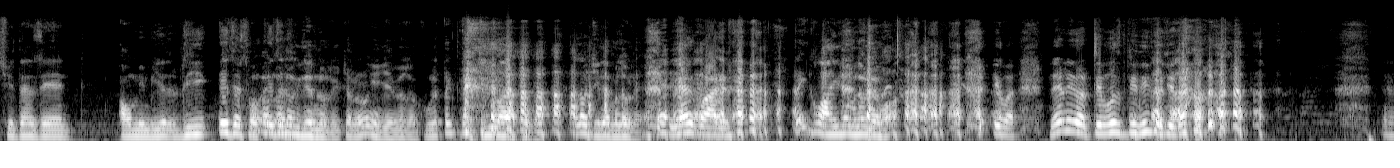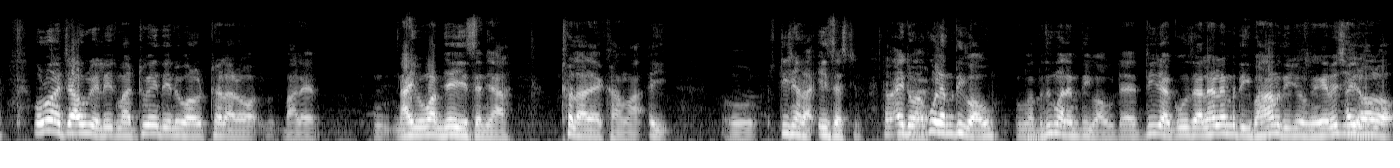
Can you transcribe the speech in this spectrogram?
ရွှေတန်စင် အောင်မြင်ပြီးဒီ access ဆိုအဲ့ဒါ access တော့လည်းမလို့လေကျွန်တော်တို့ငယ်ငယ်ပဲဆိုကိုလည်းတိတ်တိတ်ကြီးသွားတာဖြစ်တာအဲ့လောက်ကြီးလည်းမလုပ်နဲ့ရဲကွာတယ်တိတ်ခွာကြီးလည်းမလုပ်နဲ့ပေါ့ဒီမှာလဲလေးတော့တင်ဖို့တင်ပြီးဖြစ်တာဘိုးတို့ကကြောက်ဦးတယ်လေဒီမှာ twin တင်တို့ကတော့ထွက်လာတော့ဗာလဲနိုင်ဘုံကမျက်ရည်စင်များထွက်လာတဲ့အခါမှာအဲ့ ဟိုတီးထားတာ access ဒါပေမဲ့အဲ့တော့အခုလည်းမသိပါဘူးဟိုဘယ်သူမှလည်းမသိပါဘူးတဲ့တီးတာကိုယ်စားလန်းလည်းမသိဘာမှမသိကျွန်တော်ငယ်ငယ်ပဲရှိအဲ့တော့တော့တော့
